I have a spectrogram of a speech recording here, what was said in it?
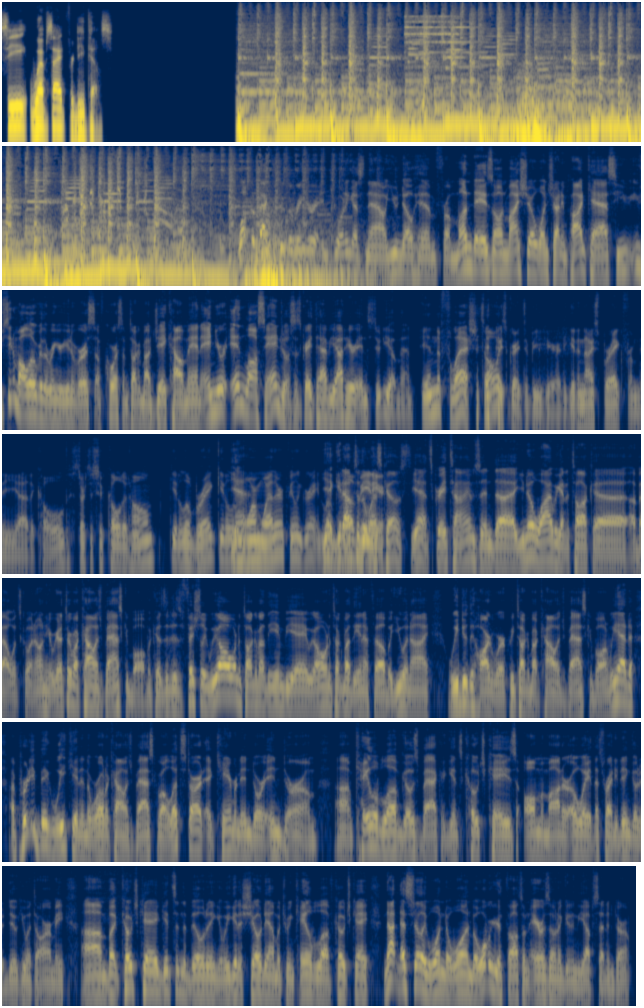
See website for details. Welcome back to joining us now, you know him from Mondays on my show, One Shining Podcast. You, you've seen him all over the Ringer universe. Of course, I'm talking about J. Kyle Mann, and you're in Los Angeles. It's great to have you out here in studio, man. in the flesh. It's always great to be here to get a nice break from the uh, the cold. Starts to shift cold at home. Get a little break. Get a little Yeah. warm weather. Feeling great. Yeah, Love- get out to the West here. Coast. Yeah, it's great times, and uh, you know why we got to talk uh, about what's going on here. We're going to talk about college basketball because it is officially. We all want to talk about the NBA. We all want to talk about the NFL, but you and I, we do the hard work. We talk about college basketball, and we had a pretty big weekend in the world of college basketball. Let's start at Cameron Indoor in Durham. Um, Caleb Love goes back against Coach K's alma mater. Oh wait, that's right. He didn't go to Duke. He went to Army. Um, but Coach K gets in the building, and we get a showdown between Caleb Love, Coach K. Not necessarily one to one, but what were your thoughts on Arizona getting the upset in Durham?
